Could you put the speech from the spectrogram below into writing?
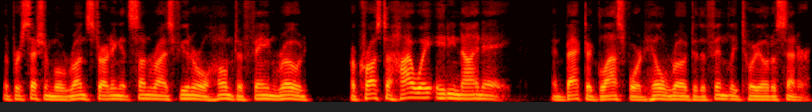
The procession will run starting at Sunrise Funeral Home to Fain Road, across to Highway 89A, and back to Glassford Hill Road to the Findlay Toyota Center.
